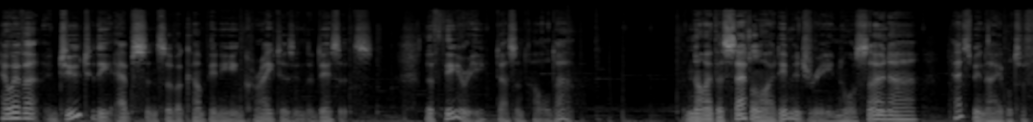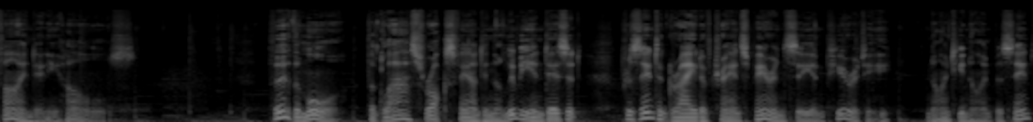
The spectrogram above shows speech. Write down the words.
However, due to the absence of accompanying craters in the deserts, the theory doesn't hold up. Neither satellite imagery nor sonar has been able to find any holes. Furthermore, the glass rocks found in the Libyan desert present a grade of transparency and purity, 99%,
